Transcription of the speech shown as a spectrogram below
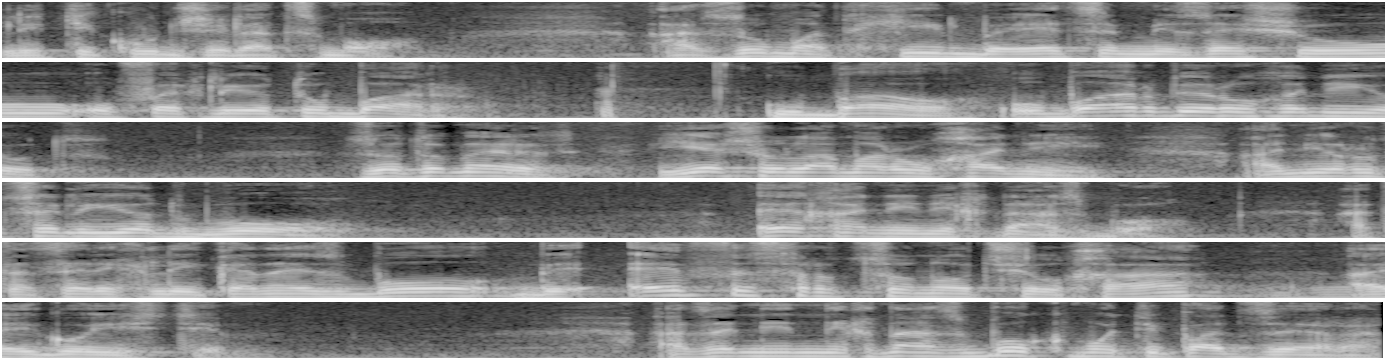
לתיקון של עצמו, אז הוא מתחיל בעצם מזה שהוא הופך להיות עובר. עובר. עובר ברוחניות. זאת אומרת, יש עולם הרוחני, אני רוצה להיות בו. איך אני נכנס בו? אתה צריך להיכנס בו באפס רצונות שלך, האגואיסטים. אז אני נכנס בו כמו טיפת זרע.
